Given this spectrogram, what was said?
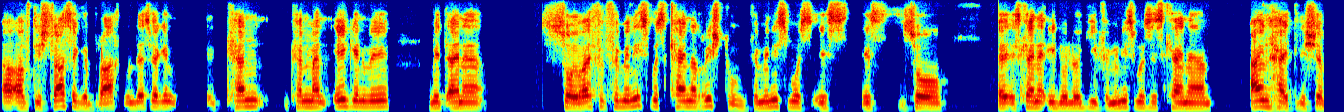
auf die Straße gebracht und deswegen kann, kann man irgendwie mit einer so, weil Feminismus keine Richtung. Feminismus ist, ist so, äh, ist keine Ideologie. Feminismus ist keine einheitliche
